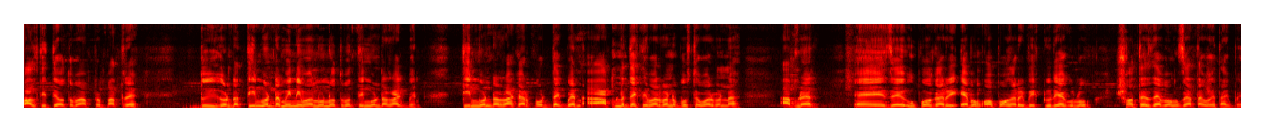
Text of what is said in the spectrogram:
বালতিতে অথবা আপনার পাত্রে দুই ঘণ্টা, তিন ঘণ্টা মিনিমাম ন্যূনতম তিন ঘণ্টা রাখবেন। তিন ঘণ্টা রাখার পর দেখবেন আপনার দেখতে পারবেন না, বুঝতে পারবেন না, আপনার যে উপকারী এবং অপকারী ব্যাকটেরিয়াগুলো সতেজ এবং জেতা হয়ে থাকবে।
